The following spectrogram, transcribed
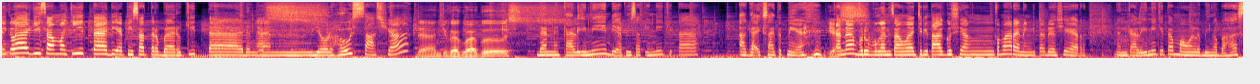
balik lagi sama kita di episode terbaru kita dengan your host Sasha Dan juga gua Agus. dan kali ini di episode ini kita agak excited nih ya Yes. karena berhubungan sama cerita Agus yang kemarin yang kita udah share dan Hmm. kali ini kita mau lebih ngebahas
